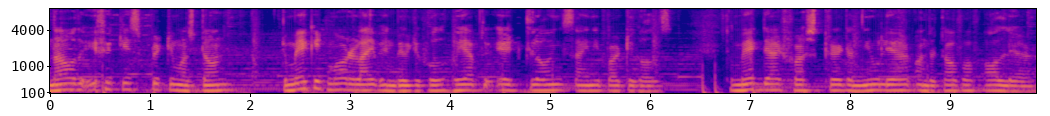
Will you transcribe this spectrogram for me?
Now the effect is pretty much done. To make it more live and beautiful, we have to add glowing shiny particles. To make that first create a new layer on the top of all layer.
